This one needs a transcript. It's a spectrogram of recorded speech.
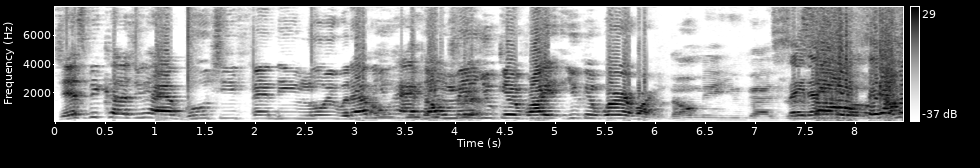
Just because you have Gucci, Fendi, Louis, whatever Don't you have, don't you mean tripped. you can write, you can wear it right. Don't mean you guys say dressed that. up. say that I'ma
